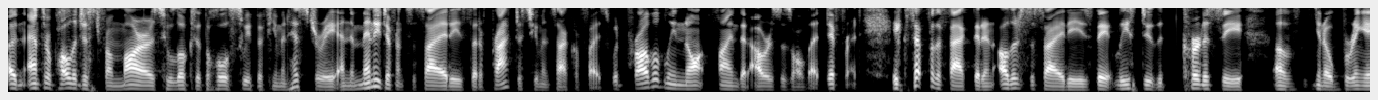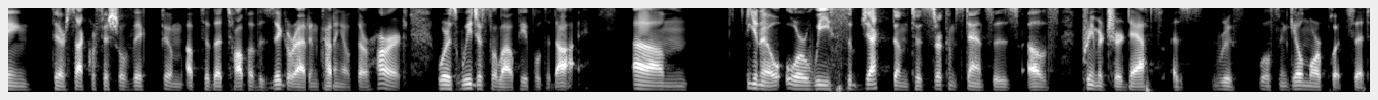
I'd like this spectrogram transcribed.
an anthropologist from Mars who looked at the whole sweep of human history and the many different societies that have practiced human sacrifice would probably not find that ours is all that different, except for the fact that in other societies they at least do the courtesy of you know bringing their sacrificial victim up to the top of a ziggurat and cutting out their heart, whereas we just allow people to die. Um, you know, or we subject them to circumstances of premature death, as Ruth Wilson Gilmore puts it,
